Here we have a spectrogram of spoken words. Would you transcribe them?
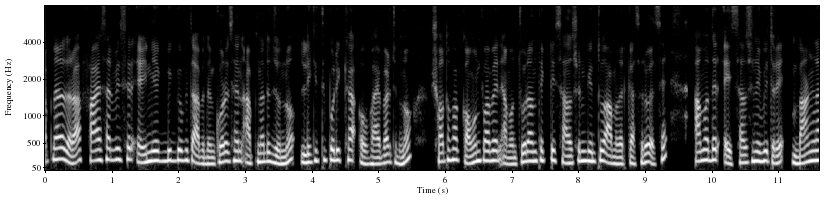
আপনারা যারা ফায়ার সার্ভিসের এই নিয়োগ বিজ্ঞপ্তিতে আবেদন করেছেন, আপনাদের জন্য লিখিত পরীক্ষা ও ভাইবার জন্য শতভাগ কমন পাবেন এমন চূড়ান্ত একটি সাজেশন কিন্তু আমাদের কাছে রয়েছে। আমাদের এই সাজেশনের ভিতরে বাংলা,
